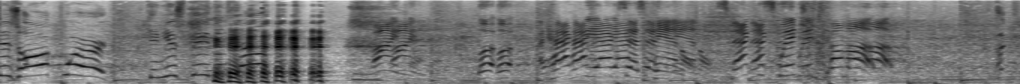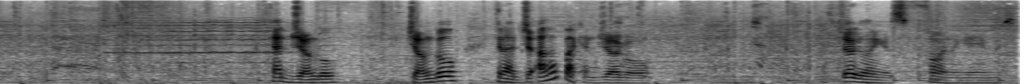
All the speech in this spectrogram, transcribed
This is awkward! Can you speed this up? Fine. Look, I hacked the access panel. Smack the switch and come up. Can I jungle? Jungle? Can I? Ju I hope I can juggle. Juggling is fun in games.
